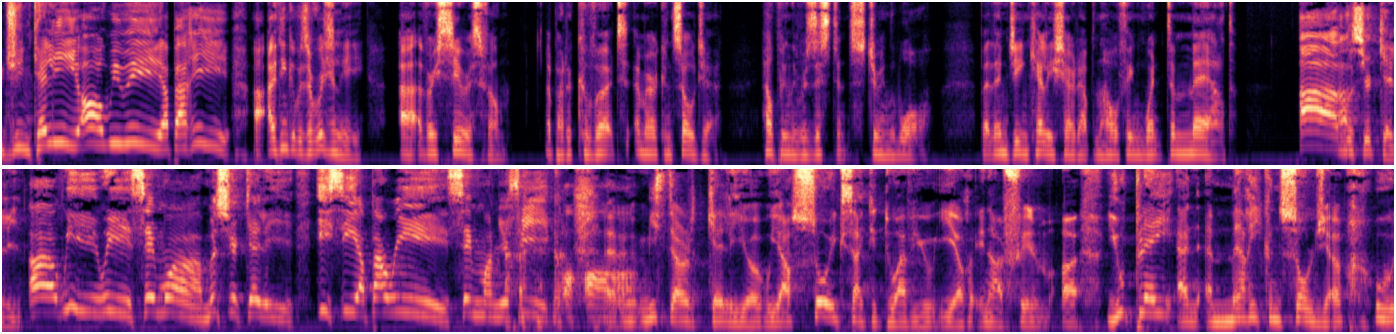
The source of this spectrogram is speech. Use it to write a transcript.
Gene Kelly, oh, oui, oui, à Paris. Uh, I think it was originally uh, a very serious film about a covert American soldier helping the resistance during the war. But then Gene Kelly showed up and the whole thing went to merde. Ah, Monsieur Kelly. Ah oui, oui, c'est moi, Monsieur Kelly. Ici à Paris, c'est magnifique. Oh, oh. Uh, Mr. Kelly, uh, we are so excited to have you here in our film. Uh, you play an American soldier who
